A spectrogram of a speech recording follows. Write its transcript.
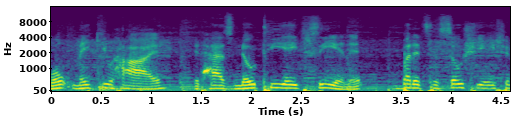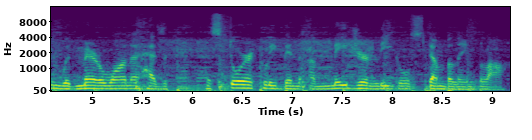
won't make you high. It has no THC in it, but its association with marijuana has historically been a major legal stumbling block.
